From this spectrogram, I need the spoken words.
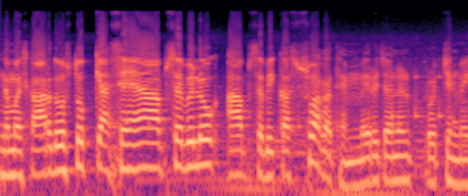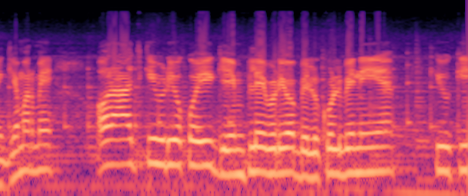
नमस्कार दोस्तों, कैसे हैं आप सभी लोग? आप सभी का स्वागत है मेरे चैनल प्रोचिन में गेमर में। और आज की वीडियो कोई गेम प्ले वीडियो बिल्कुल भी नहीं है, क्योंकि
